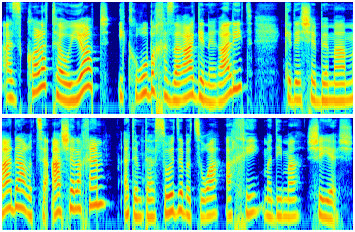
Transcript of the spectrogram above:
אז כל הטעויות יקרו בחזרה הגנרלית, כדי שבמעמד ההרצאה שלכם, אתם תעשו את זה בצורה הכי מדהימה שיש.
